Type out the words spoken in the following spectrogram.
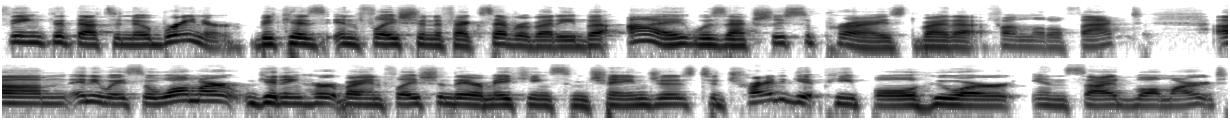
think that that's a no brainer because inflation affects everybody. But I was actually surprised by that fun little fact. Um, anyway, so Walmart getting hurt by inflation, they are making some changes to try to get people who are inside Walmart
